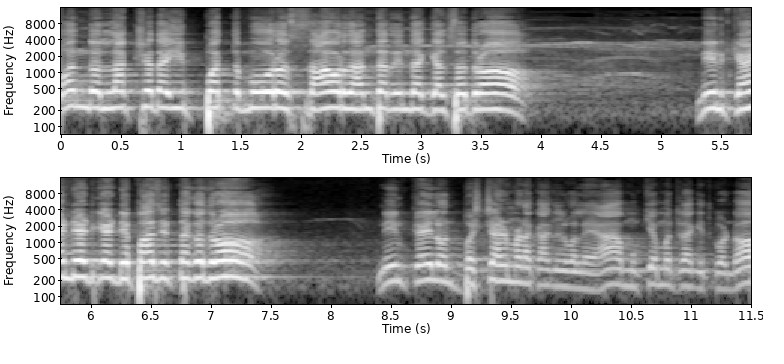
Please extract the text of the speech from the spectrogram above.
ಒಂದು ಲಕ್ಷದ ಇಪ್ಪತ್ತ್ ಮೂರು ಸಾವಿರದ ಅಂತರದಿಂದ ಗೆಲ್ಸಿದ್ರು. ನೀನ್ ಕ್ಯಾಂಡಿಡೇಟ್ಗೆ ಡಿಪಾಸಿಟ್ ತೆಗೆದ್ರು. ನೀನ್ ಕೈಲಿ ಒಂದು ಬಸ್ ಸ್ಟ್ಯಾಂಡ್ ಮಾಡೋಕ್ಕಾಗ್ಲಿಲ್ವಲ್ಲ ಯಾ ಮುಖ್ಯಮಂತ್ರಿ ಆಗಿದ್ಕೊಂಡು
